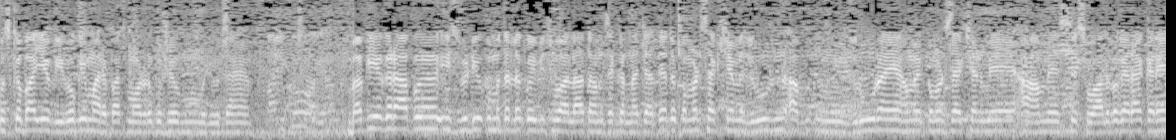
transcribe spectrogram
उसके बाद ये वीवो के हमारे पास मॉडल कुछ मौजूद हैं। बाकी अगर आप इस वीडियो को मतलब कोई भी सवाल हमसे करना चाहते हैं तो कमेंट सेक्शन में ज़रूर अब ज़रूर आए। हमें कमेंट सेक्शन में, हमें इससे सवाल वगैरह करें।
